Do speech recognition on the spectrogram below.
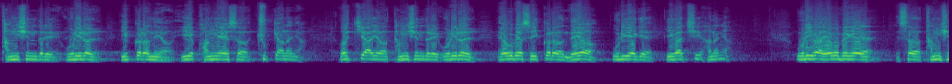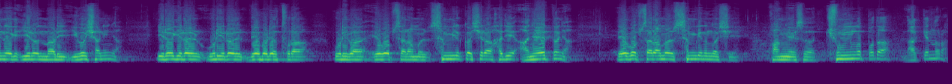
당신들이 우리를 이끌어내어 이 광야에서 죽게 하느냐? 어찌하여 당신들이 우리를 애굽에서 이끌어내어 우리에게 이같이 하느냐? 우리가 애굽에게서 당신에게 이른 말이 이것이 아니냐? 이러기를 우리를 내버려 두라. 우리가 애굽 사람을 섬길 것이라 하지 아니하였더냐? 애굽 사람을 섬기는 것이 광야에서 죽는 것보다 낫겠노라.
